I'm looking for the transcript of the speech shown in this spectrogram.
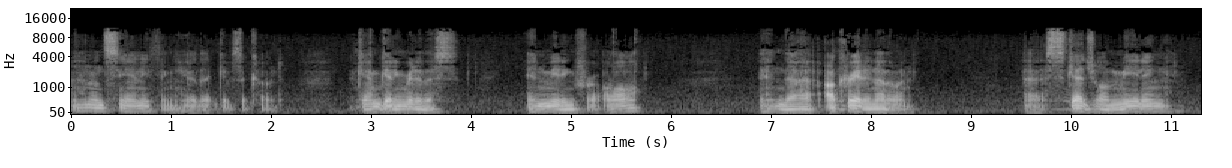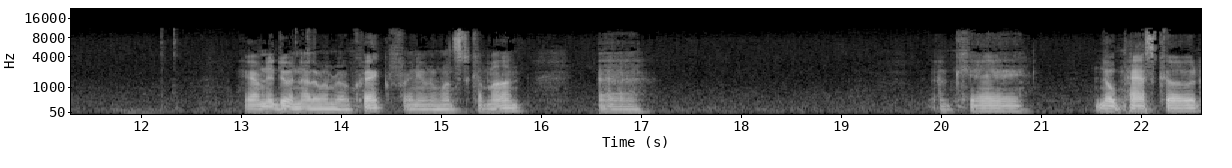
I don't see anything here that gives a code. Okay, I'm getting rid of this. End meeting for all. And uh, I'll create another one. Uh, schedule meeting. Here, I'm going to do another one real quick for anyone who wants to come on. Uh, okay. No passcode.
